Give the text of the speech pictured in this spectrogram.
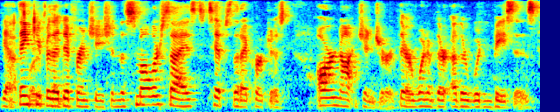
Yeah, thank you for that differentiation. The smaller sized tips that I purchased are not ginger. They're one of their other wooden bases,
